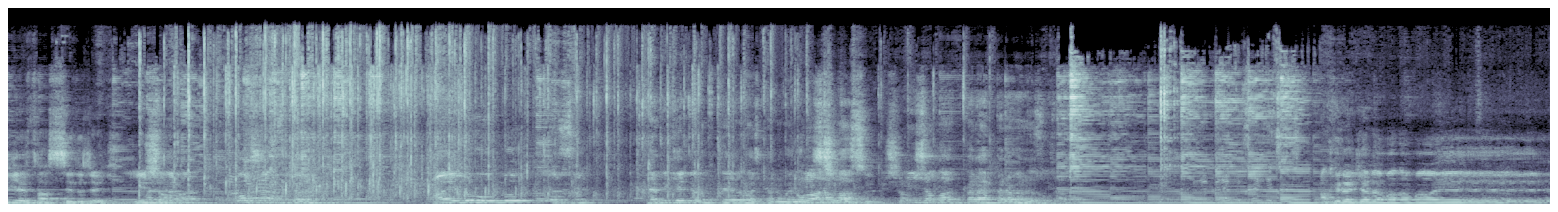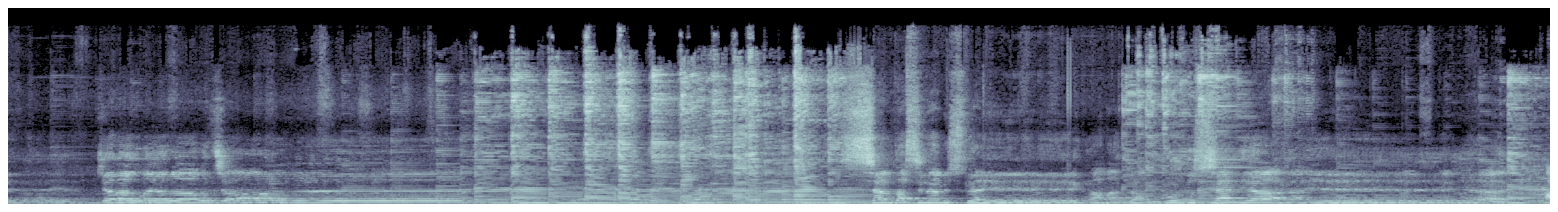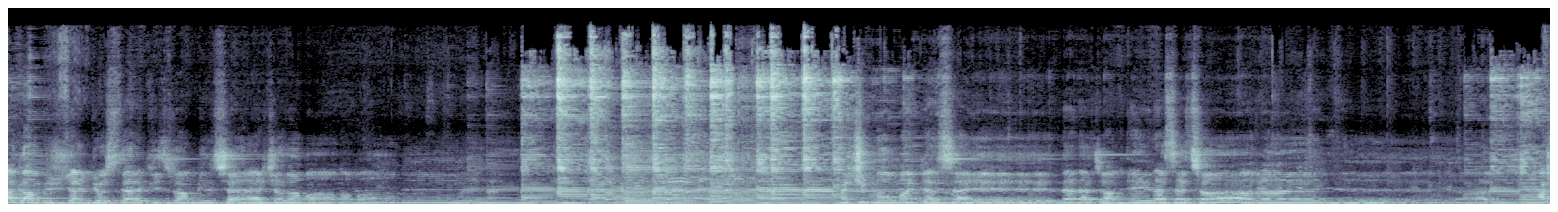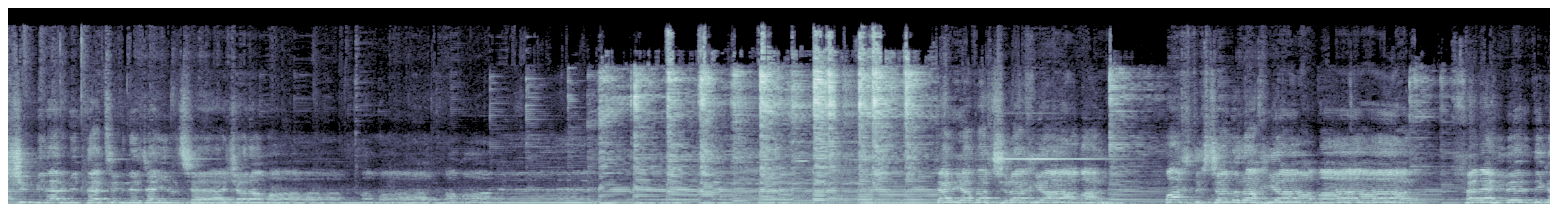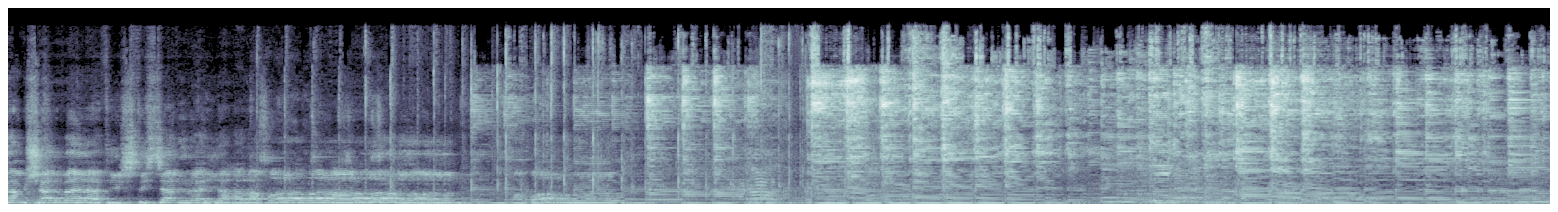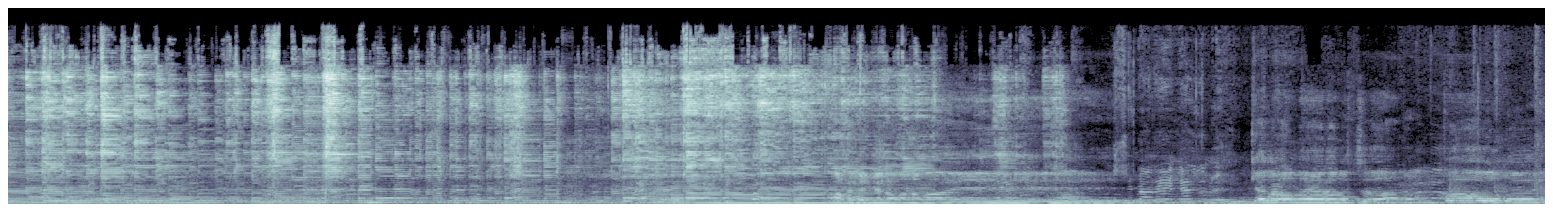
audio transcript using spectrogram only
yer tahsis edecek inşallah. Bol şans diliyorum. Hayırlı uğurlu olsun. Tebrik ediyorum değerli başkanımı. Yolu açık İnşallah- olsun inşallah. İnşallah beraber hep beraber olacağız. Ahire gelem anamayı Gel ağlayar alacağım Sevda sinem üstleyin Anacan vurdu sen yarayı Agam müjden gösterip hicran bil çeker aman aman Hakim Numan gelse Lene can eylese çare Hakim biler müddetim nece yıl çeker aman aman aman. Deryada çırak yanar Baktıkça ırak yanar Feleh verdi gam şerbet içtikçe ürek yanar aman aman Gel ama yaralı canım kolay.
